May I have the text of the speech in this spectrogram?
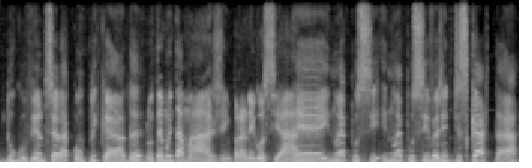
do governo será complicada. Não tem muita margem para negociar. né? É, e não é, e não é possível a gente descartar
